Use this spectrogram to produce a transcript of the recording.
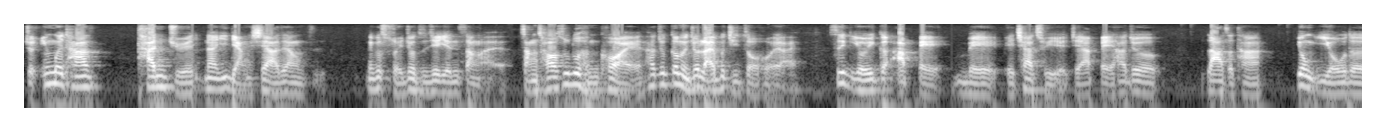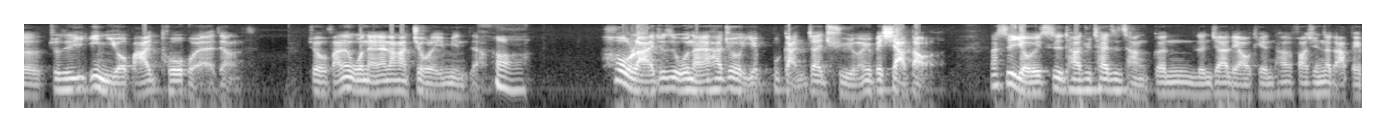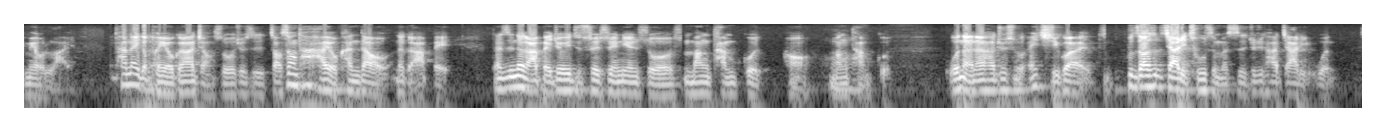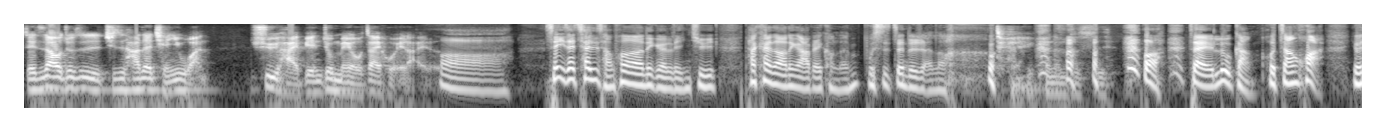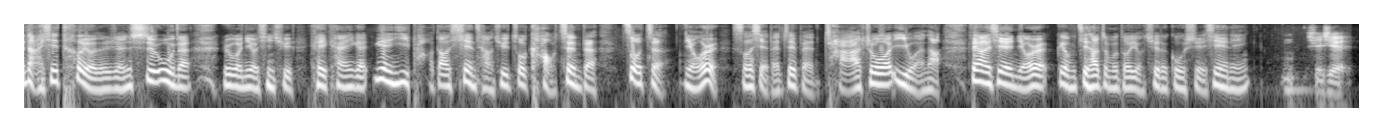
就因为他贪觉那一两下这样子，那个水就直接淹上来了，涨潮速度很快，他就根本就来不及走回来。是有一个阿伯没没恰嘴也加伯，他就。拉着他用油的，就是硬油把他拖回来，这样子，就反正我奶奶让他救了一命，这样。哦。后来就是我奶奶，她就也不敢再去了嘛，因为被吓到了。那是有一次，她去菜市场跟人家聊天，她发现那个阿伯没有来。她那个朋友跟她讲说，就是早上她还有看到那个阿伯，但是那个阿伯就一直碎碎念说 “Mount Time Good”，哦，“Mount Time Good”。我奶奶她就说：“哎，奇怪，不知道是家里出什么事，就去他家里问。”谁知道，就是其实他在前一晚去海边就没有再回来了。哦，所以在菜市场碰到那个邻居，他看到那个阿北可能不是真的人了。对，可能不是。哇，在鹿港或彰化有哪一些特有的人事物呢？如果你有兴趣，可以看一个愿意跑到现场去做考证的作者牛二所写的这本茶桌译文啊。非常谢谢牛二给我们介绍这么多有趣的故事，谢谢您。嗯，谢谢。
